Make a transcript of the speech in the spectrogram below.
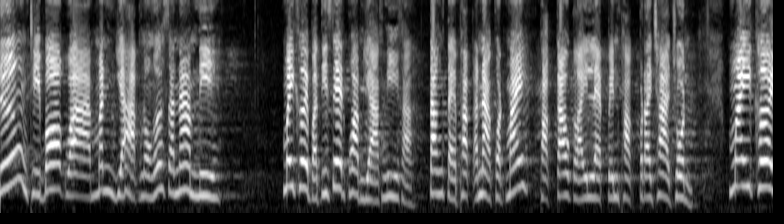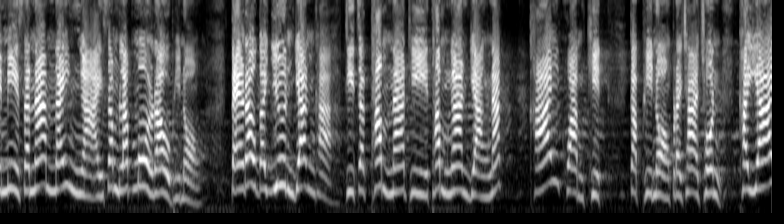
หนึ่งที่บอกว่ามันอยากน้องเออสนามนี้ ไม่เคยปฏิเสธความอยากนี้ค่ะ ตั้งแต่ผักอนาคตไหมผักก้าวไกลและเป็นผักประชาชน ไม่เคยมีสนามไหนง่ายสำหรับโม่เราพี่น้อง แต่เราก็ยืนยันค่ะ ที่จะทำหน้าที่ทำงานอย่างนักขายความคิด กับพี่น้องประชาชน ขยาย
